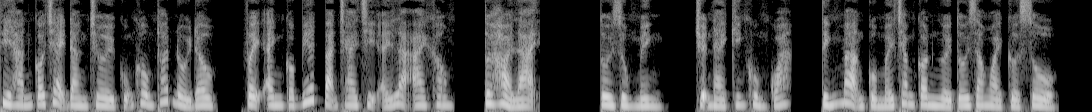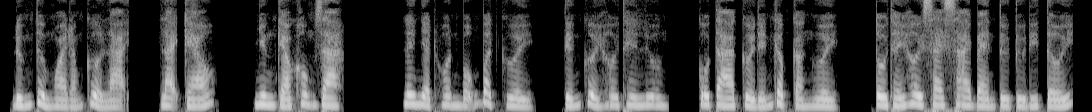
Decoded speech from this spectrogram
thì hắn có chạy đằng trời cũng không thoát nổi đâu. Vậy anh có biết bạn trai chị ấy là ai không? Tôi hỏi lại. Tôi dùng mình. Chuyện này kinh khủng quá. Tính mạng của mấy trăm con người tôi ra ngoài cửa sổ, đứng từ ngoài đóng cửa lại lại kéo, nhưng kéo không ra. Lê nhật huân bỗng bật cười, tiếng cười hơi thê lương. Cô ta cười đến gập cả người. Tôi thấy hơi sai sai bèn từ từ đi tới.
